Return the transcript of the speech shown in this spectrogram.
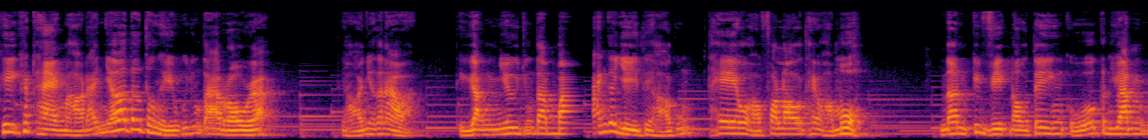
Khi khách hàng mà họ đã nhớ tới thương hiệu của chúng ta rồi á thì họ như thế nào ạ? À? thì gần như chúng ta bán cái gì thì họ cũng theo họ follow theo họ mua. Nên cái việc đầu tiên của kinh doanh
